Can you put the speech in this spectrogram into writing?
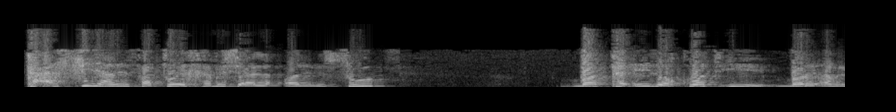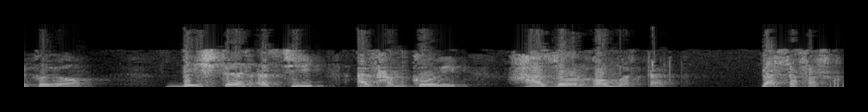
تأثیر همین فتوای خبیش آل سو با تایید و قوت ای برای امریکایی ها بیشتر از چی؟ از همکاری هزارها مرتب در سفرشان.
